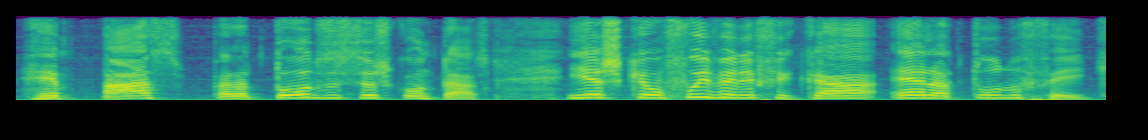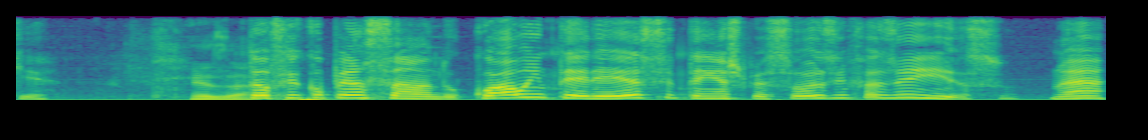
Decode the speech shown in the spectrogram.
Repasso para todos os seus contatos. E as que eu fui verificar era tudo fake. Exato. Então eu fico pensando, qual interesse tem as pessoas em fazer isso? Né?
